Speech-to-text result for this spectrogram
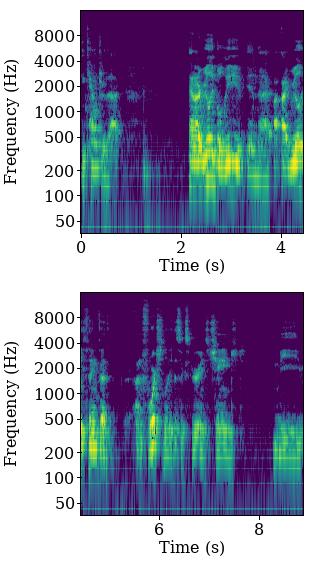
encounter that. And I really believe in that. I really think that unfortunately this experience changed me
